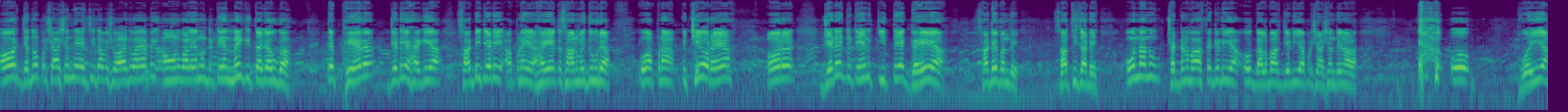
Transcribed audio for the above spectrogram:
ਔਰ ਜਦੋਂ ਪ੍ਰਸ਼ਾਸਨ ਨੇ ਇਸ ਚੀਜ਼ ਦਾ ਵਿਸ਼ਵਾਸ ਦਿਵਾਇਆ ਵੀ ਆਉਣ ਵਾਲਿਆਂ ਨੂੰ ਡਿਟੇਨ ਨਹੀਂ ਕੀਤਾ ਜਾਊਗਾ, ਤੇ ਫਿਰ ਜਿਹੜੇ ਹੈਗੇ ਆ, ਸਾਡੀ ਜਿਹੜੀ ਆਪਣੇ ਹੈਗੇ ਕਿਸਾਨ ਮਜ਼ਦੂਰ ਆ, ਉਹ ਆਪਣਾ ਪਿੱਛੇ ਹੋ ਰਹੇ ਆ ਔਰ ਜਿਹੜੇ ਡਿਟੇਨ ਕੀਤੇ ਗਏ ਆ ਸਾਡੇ ਬੰਦੇ, ਸਾਥੀ ਸਾਡੇ, ਉਹਨਾਂ ਨੂੰ ਛੱਡਣ ਵਾਸਤੇ ਜਿਹੜੀ ਆ ਉਹ ਗੱਲਬਾਤ ਜਿਹੜੀ ਆ ਪ੍ਰਸ਼ਾਸਨ ਦੇ ਨਾਲ, ਉਹ ਹੋਈ ਆ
